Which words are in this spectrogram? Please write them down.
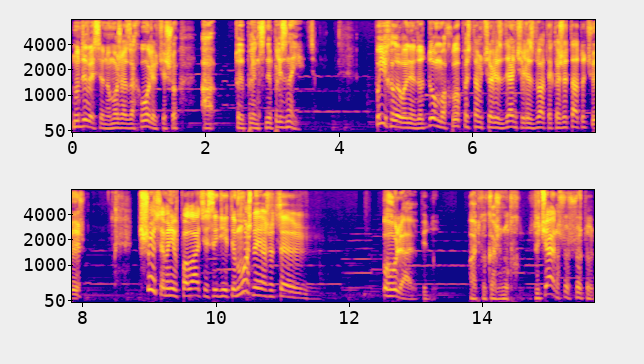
Ну диви, сину, може захворів чи що, а той принц не признається. Поїхали вони додому, хлопець там через день, через два та каже, тату, чуєш? Що це мені в палаці сидіти? Можна, я ж оце погуляю, піду. Батько каже: ну, звичайно, що, що тут?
